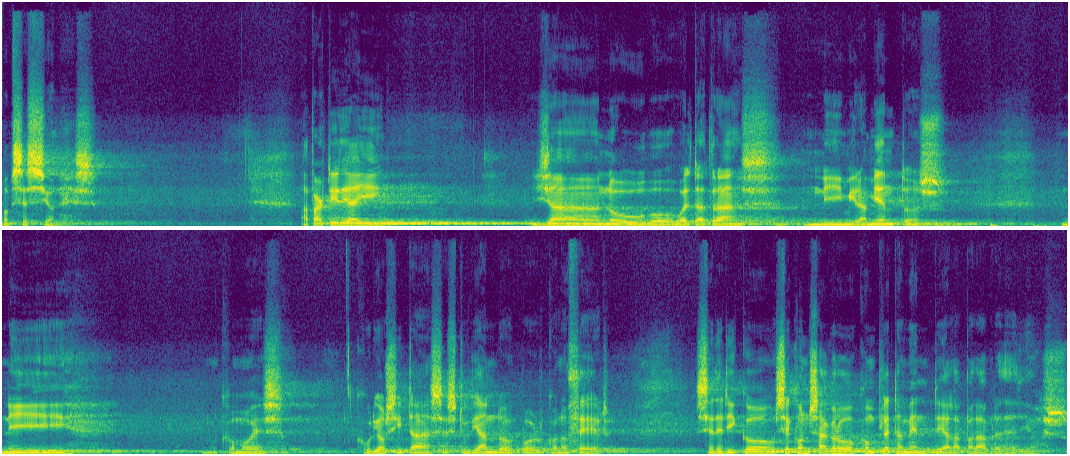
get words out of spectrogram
obsesiones? A partir de ahí ya no hubo vuelta atrás, ni miramientos, ni, ¿cómo es? Curiositas estudiando por conocer se dedicó, se consagró completamente a la palabra de Dios.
